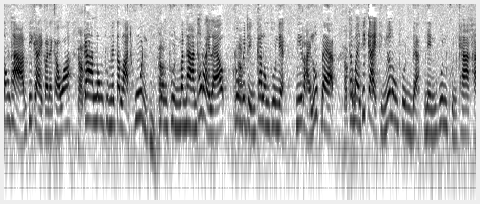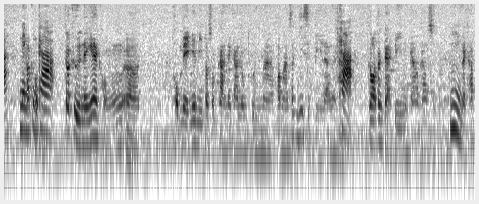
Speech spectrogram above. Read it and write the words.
ต้องถามพี่ไก่ก่อนนะคะว่า ครับการลงทุนในตลาดหุ้น ครับลงทุนมานานเท่าไหร่แล้ว รวมไปถึงการลงทุนเนี่ยมีหลายรูปแบบครับ ทำไมพี่ไก่ถึงเลือกลงทุนแบบเน้นหุ้นคุณค่าคะเน้นรับคุณค่า ผมก็คือในแง่ของเอ่อผมเองเนี่ยมีประสบการณ์ในการลงทุนมาประมาณสัก 20 ปีแล้วนะครัค่ะ ก็ตั้งแต่ปีอืม1990 นะครับ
